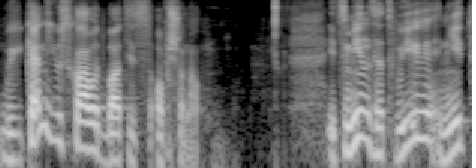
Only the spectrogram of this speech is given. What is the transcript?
we can use cloud, but it's optional. It means that we need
